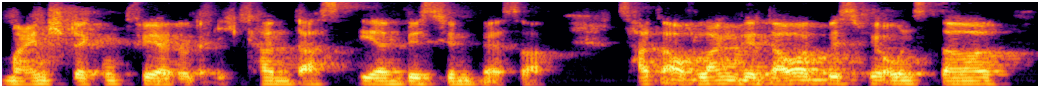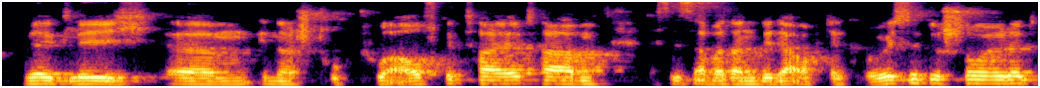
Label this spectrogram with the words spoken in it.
mein Steckenpferd oder ich kann das eher ein bisschen besser. Es hat auch lange gedauert, bis wir uns da wirklich ähm, in der Struktur aufgeteilt haben. Das ist aber dann wieder auch der Größe geschuldet,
